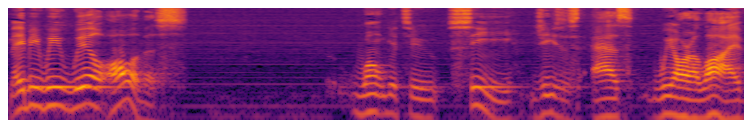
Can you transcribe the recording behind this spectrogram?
Maybe we will, all of us, won't get to see Jesus as we are alive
